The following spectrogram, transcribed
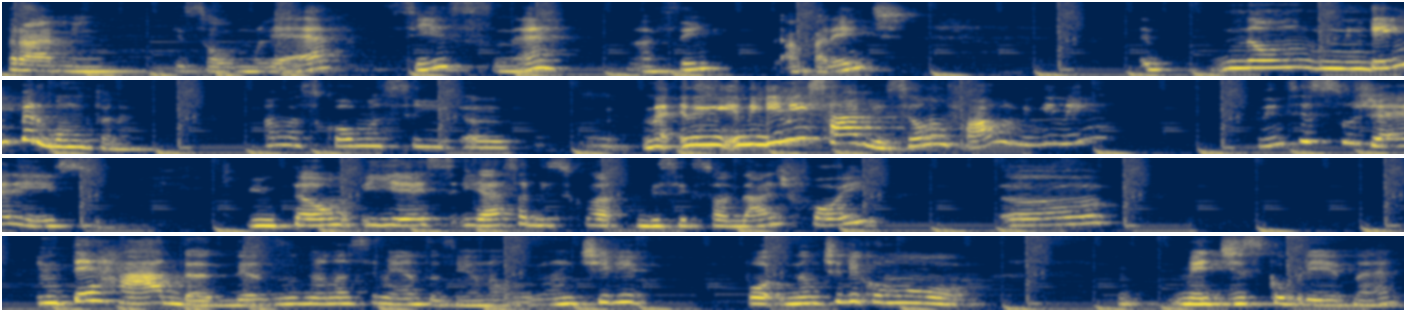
para mim, que sou mulher, cis, né? Assim, aparente, não, ninguém pergunta, né? Ah, mas como assim? Eu, ninguém nem sabe. Se eu não falo, ninguém nem, nem se sugere isso. Então, e, esse, e essa bissexualidade foi uh, enterrada desde o meu nascimento. Assim, eu não, não tive não tive como me descobrir, né?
